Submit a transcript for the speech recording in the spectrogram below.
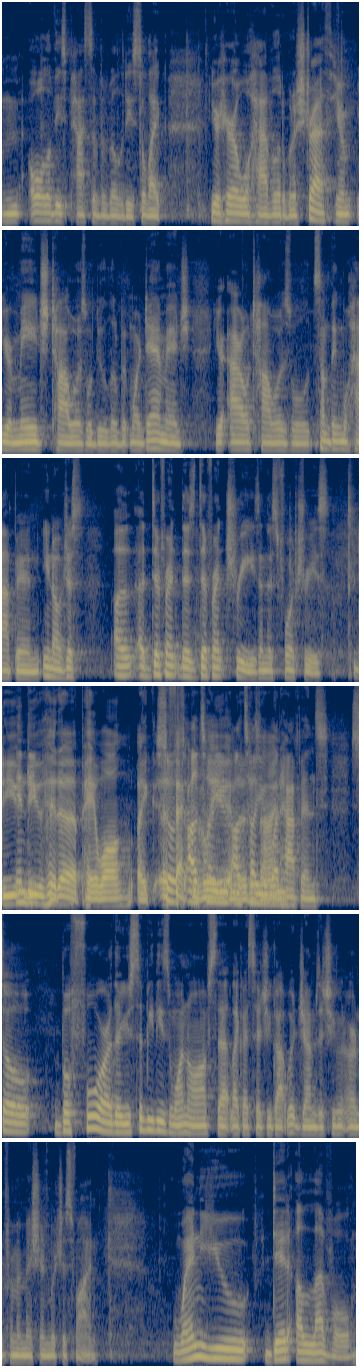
m- all of these passive abilities so like your hero will have a little bit of strength your your mage towers will do a little bit more damage your arrow towers will something will happen you know just a, a different there's different trees and there's four trees Do you In do the you hit a paywall like so, so? I'll tell you. I'll tell you what happens. So before there used to be these one-offs that, like I said, you got with gems that you can earn from a mission, which is fine. When you did a level,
